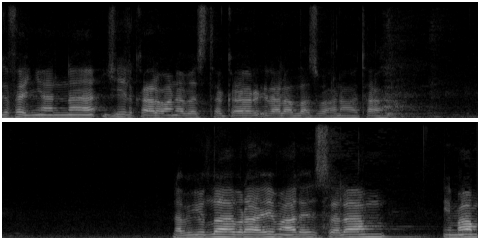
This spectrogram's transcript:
ግፈኛና ጅል ካልሆነ በስተቀር ይላል አላ ስብን ወተላ ነቢዩላህ እብራሂም አለህ ሰላም ኢማሙ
